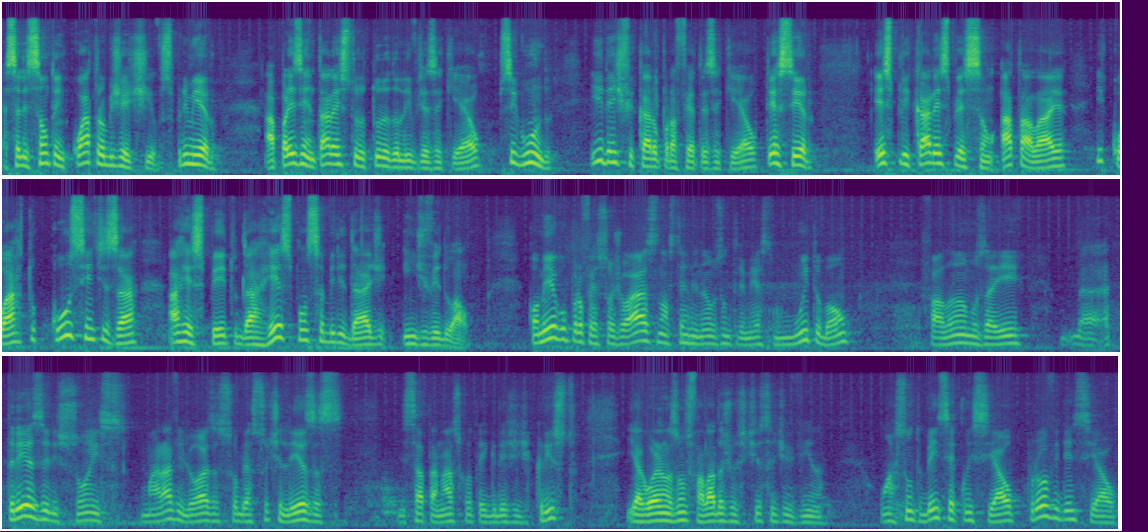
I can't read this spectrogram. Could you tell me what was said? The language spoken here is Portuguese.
Essa lição tem quatro objetivos. Primeiro, apresentar a estrutura do livro de Ezequiel. Segundo, identificar o profeta Ezequiel. Terceiro, explicar a expressão atalaia. E quarto, conscientizar a respeito da responsabilidade individual. Comigo, professor Joás, nós terminamos um trimestre muito bom. Falamos aí uh, 13 lições maravilhosas sobre as sutilezas de Satanás contra a igreja de Cristo. E agora nós vamos falar da justiça divina um assunto bem sequencial, providencial.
